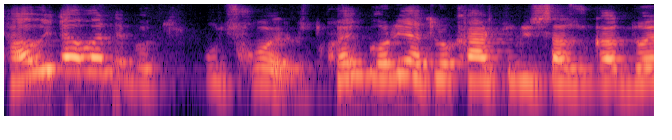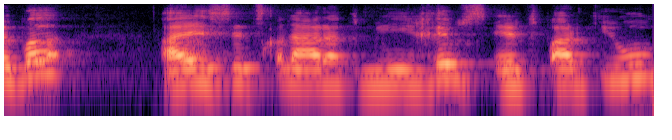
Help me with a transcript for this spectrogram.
თავი დავანებოთ უცხოელებს. თქვენ გონიათ რომ ქართული საზოგადოება აი ესე წყნარად მიიღებს ერთპარტიულ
